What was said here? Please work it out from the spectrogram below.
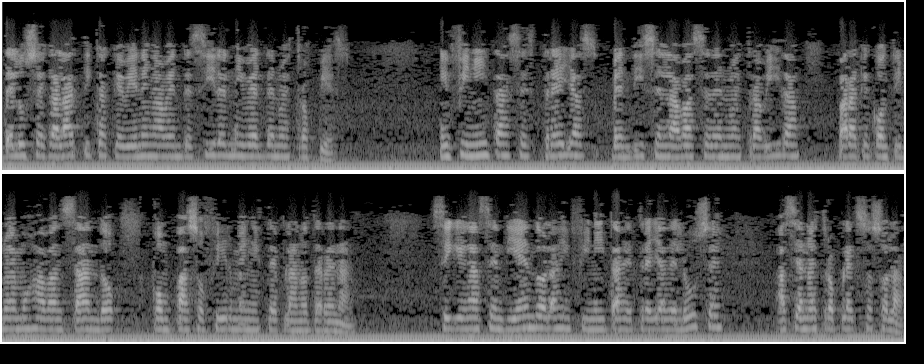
de luces galácticas que vienen a bendecir el nivel de nuestros pies. Infinitas estrellas bendicen la base de nuestra vida para que continuemos avanzando con paso firme en este plano terrenal. Siguen ascendiendo las infinitas estrellas de luces hacia nuestro plexo solar.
